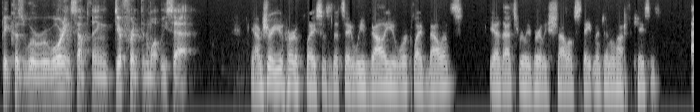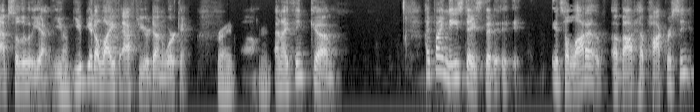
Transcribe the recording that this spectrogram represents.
because we're rewarding something different than what we said. Yeah i'm sure you've heard of places that say we value work life balance. Yeah that's really a really shallow statement in a lot of cases. Absolutely yeah. You yeah. you get a life after you're done working. Right, um, right. and i think um, i find these days that it, it's a lot of about hypocrisy.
